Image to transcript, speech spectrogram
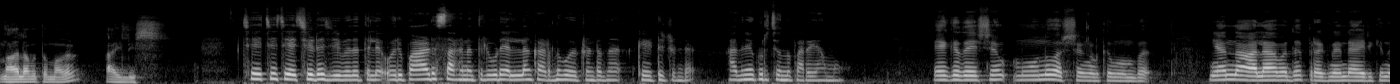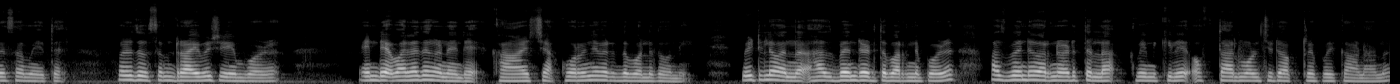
നാലാമത്തെ മകൾ ഐലിഷ്. ചേച്ചി ചേച്ചിയുടെ ജീവിതത്തിൽ ഒരുപാട് സഹനത്തിലൂടെ എല്ലാം കടന്നു പോയിട്ടുണ്ടെന്ന് കേട്ടിട്ടുണ്ട്. അതിനെക്കുറിച്ചൊന്ന് പറയാമോ? ഏകദേശം മൂന്ന് വർഷങ്ങൾക്ക് മുമ്പ് ഞാൻ നാലാമത് പ്രഗ്നന്റ് ആയിരിക്കുന്ന സമയത്ത് ഒരു ദിവസം ഡ്രൈവ് ചെയ്യുമ്പോൾ എന്റെ വലത് കണ്ണിന്റെ കാഴ്ച കുറഞ്ഞു വരുന്ന പോലെ തോന്നി. വീട്ടിൽ വന്ന് ഹസ്ബൻഡ് അടുത്ത് പറഞ്ഞപ്പോൾ ഹസ്ബൻഡ് പറഞ്ഞ അടുത്തുള്ള ക്ലിനിക്കിൽ ഒഫ്താൽമോളജി ഡോക്ടറെ പോയി കാണാമെന്ന്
